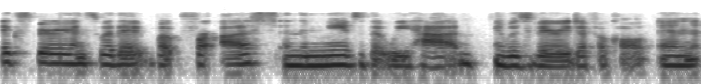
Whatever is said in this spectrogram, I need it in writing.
experience with it, but for us and the needs that we had, it was very difficult. And,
